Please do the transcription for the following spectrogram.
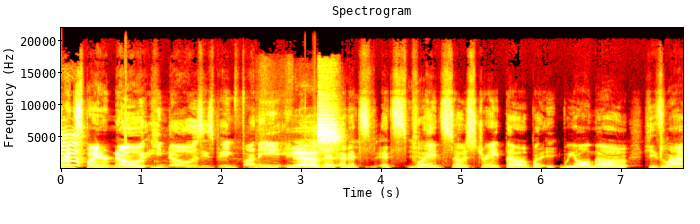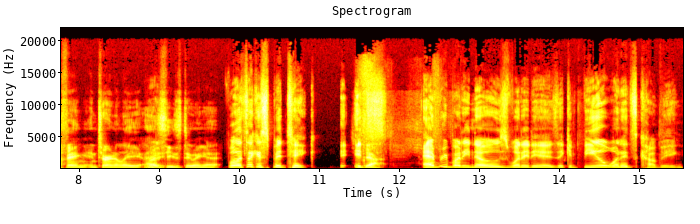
Brent Spiner knows he knows he's being funny. He knows Yes. it, and it's it's played so straight though. But it, we all know he's laughing internally as he's doing it. Well, it's like a spit take. It- It's Yeah. Everybody knows what it is. They can feel when it's coming,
